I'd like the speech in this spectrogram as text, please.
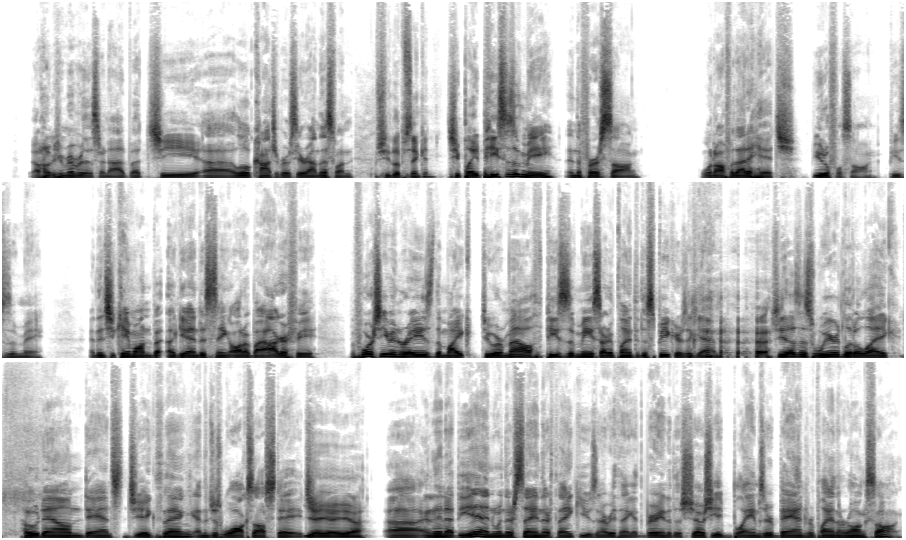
I don't know if you remember this or not, but she uh, a little controversy around this one. was she lip syncing? She played "Pieces of Me" in the first song, went off without a hitch. Beautiful song, "Pieces of Me," and then she came on b- again to sing "Autobiography." Before she even raised the mic to her mouth, "Pieces of Me" started playing through the speakers again. she does this weird little like hoedown dance jig thing, and then just walks off stage. Yeah, yeah, yeah. Uh, and then at the end, when they're saying their thank yous and everything, at the very end of the show, she blames her band for playing the wrong song.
